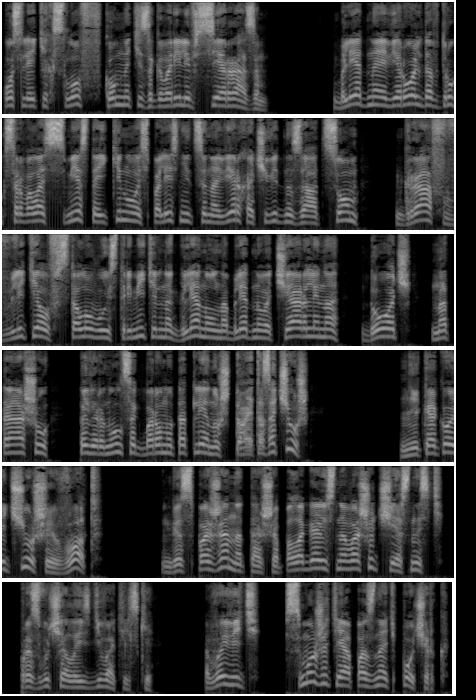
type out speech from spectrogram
После этих слов в комнате заговорили все разом. Бледная Верольда вдруг сорвалась с места и кинулась по лестнице наверх, очевидно, за отцом, Граф влетел в столовую стремительно, глянул на бледного Чарлина, дочь, Наташу, повернулся к барону Татлену. «Что это за чушь?» «Никакой чуши, вот!» «Госпожа Наташа, полагаюсь на вашу честность», — прозвучало издевательски. «Вы ведь сможете опознать почерк?»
